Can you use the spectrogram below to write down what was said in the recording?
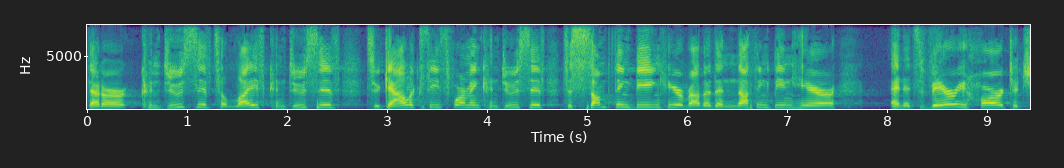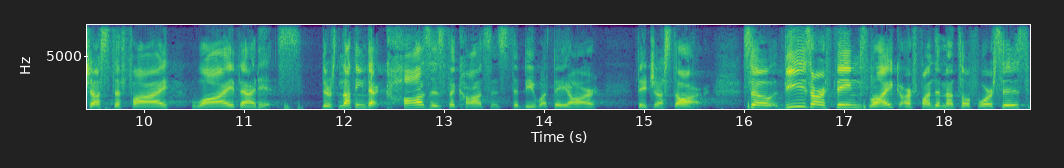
that are conducive to life, conducive to galaxies forming, conducive to something being here rather than nothing being here, and it's very hard to justify why that is. There's nothing that causes the constants to be what they are, they just are. So these are things like our fundamental forces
